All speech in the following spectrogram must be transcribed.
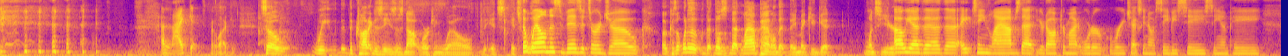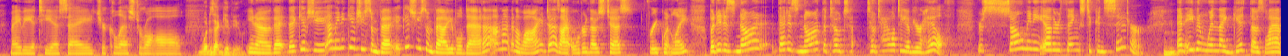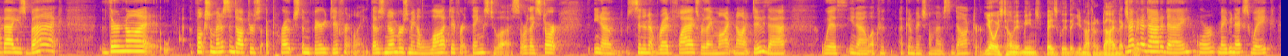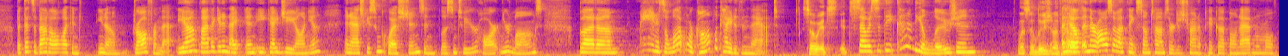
I like it. I like it. So we the, the chronic disease is not working well. It's it's The wellness visits are a joke. Uh, because what are the, those that lab panel that they make you get once a year? Oh yeah, the the 18 labs that your doctor might order where he checks, you know, a CBC, CMP, maybe a TSH, your cholesterol. What does that give you? You know that that gives you. I mean, it gives you some va- it gives you some valuable data. I'm not going to lie, it does. I order those tests frequently, but it is not. That is not the tot- totality of your health. There's so many other things to consider, mm-hmm. and even when they get those lab values back, they're not. Functional medicine doctors approach them very differently. Those numbers mean a lot different things to us, or they start, you know, sending up red flags where they might not do that with, you know, a, a conventional medicine doctor. You always tell me it means basically that you're not going to die next You're not going to die today or maybe next week, but that's about all I can, you know, draw from that. Yeah, I'm glad they get an, A- an EKG on you and ask you some questions and listen to your heart and your lungs. But um, man, it's a lot more complicated than that. So it's it's So it's the kind of the illusion what's the illusion of health? health, and they're also, I think, sometimes they're just trying to pick up on abnormal,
